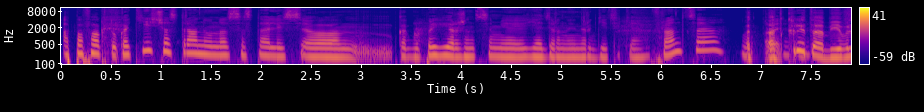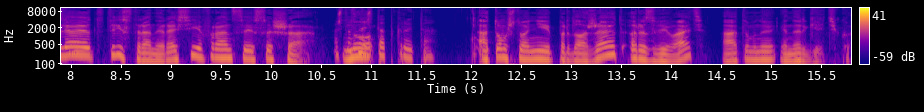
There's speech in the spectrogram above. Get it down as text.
А по факту, какие сейчас страны у нас остались э, как бы приверженцами ядерной энергетики? Франция? От, открыто объявляют три страны – Россия, Франция и США. А что Но значит открыто? О том, что они продолжают развивать атомную энергетику.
